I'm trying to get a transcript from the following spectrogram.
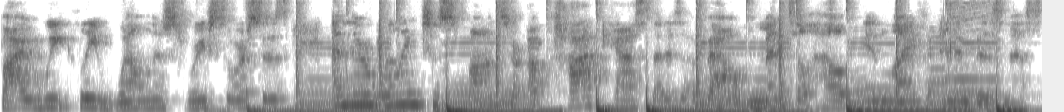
bi weekly wellness resources, and they're willing to sponsor a podcast that is about mental health in life and in business.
